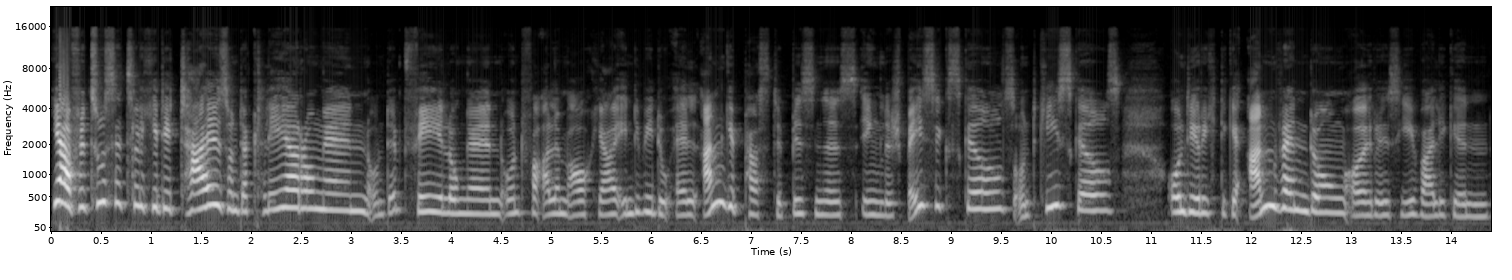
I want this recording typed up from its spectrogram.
Ja, für zusätzliche Details und Erklärungen und Empfehlungen und vor allem auch ja individuell angepasste Business English Basic Skills und Key Skills und die richtige Anwendung eures jeweiligen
